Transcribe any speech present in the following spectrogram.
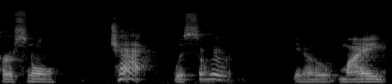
personal chat with mm-hmm. someone. Mm-hmm. You know, my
